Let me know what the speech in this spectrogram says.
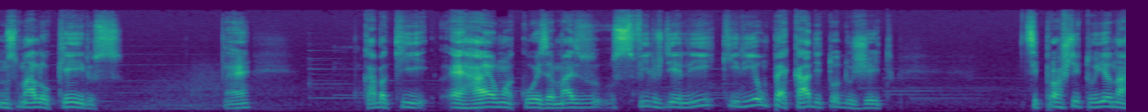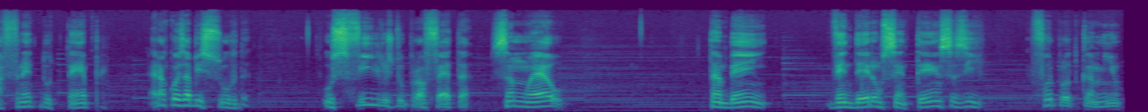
uns maloqueiros, né? Acaba que errar é uma coisa, mas os filhos de Eli queriam pecar de todo jeito. Se prostituíam na frente do templo. Era uma coisa absurda. Os filhos do profeta Samuel também venderam sentenças e foram para outro caminho.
